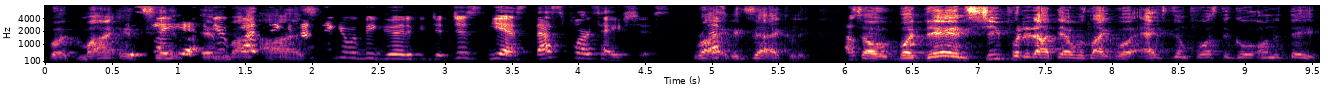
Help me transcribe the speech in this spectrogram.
But my Just say intent and my I, think, I eyes, think it would be good if you did just yes, that's flirtatious. right? Exactly. Okay. So, but then she put it out there was like, well, ask them for us to go on a date.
